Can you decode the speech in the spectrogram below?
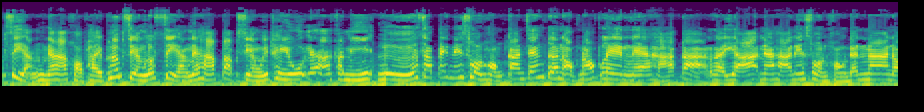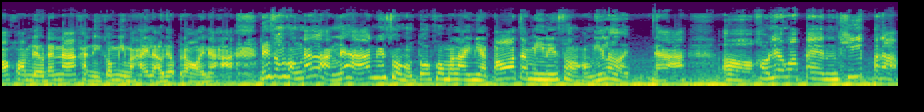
ิ่มเสียงนะคะขออภัยเพิ่มเสียงลดเสียงนะคะปรับเสียงวิทยุนะคะคันนี้ หรือจะเป็นในส่วนของการแจ้งเตือนออกนอกเลนนะคะกะระยะนะคะ ในส่วนของด้านหน้าเนาะความเร็วด้านหน้าคันนี้ก็มีมาให้แล้วเรียบร้อยนะคะ ในส่วนของด้านหลังนะคะ ในส่วนของตัวพวงมาลัยเนี่ยก็จะมีในส่วนของนี้เลยนะคะเออเขาเรียกว่าเป็นที่ปรับ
